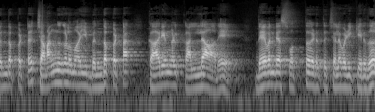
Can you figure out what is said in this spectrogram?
ബന്ധപ്പെട്ട് ചടങ്ങുകളുമായി ബന്ധപ്പെട്ട കാര്യങ്ങൾക്കല്ലാതെ ദേവന്റെ സ്വത്ത് എടുത്ത് ചെലവഴിക്കരുത്.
